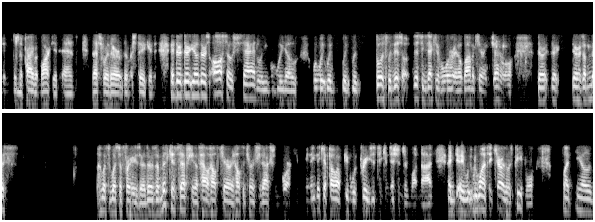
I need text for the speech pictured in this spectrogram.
than, than the private market, and that's where they're they're mistaken. And there, there you know, there's also sadly, we know with with, with both with this this executive order and Obamacare in general, there there there is a mis what's what's the phrase there? There's a misconception of how healthcare and health insurance should actually work. Mean, they, they kept talking about people with pre-existing conditions and whatnot, and, and we, we want to take care of those people. But you know,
